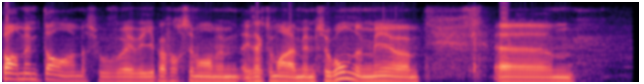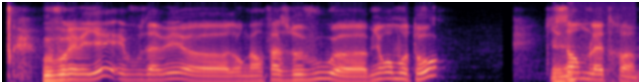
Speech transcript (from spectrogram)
pas en même temps, hein, parce que vous vous réveillez pas forcément en même- exactement à la même seconde, mais euh, euh, vous vous réveillez et vous avez euh, donc en face de vous euh, Miromoto, qui semble être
